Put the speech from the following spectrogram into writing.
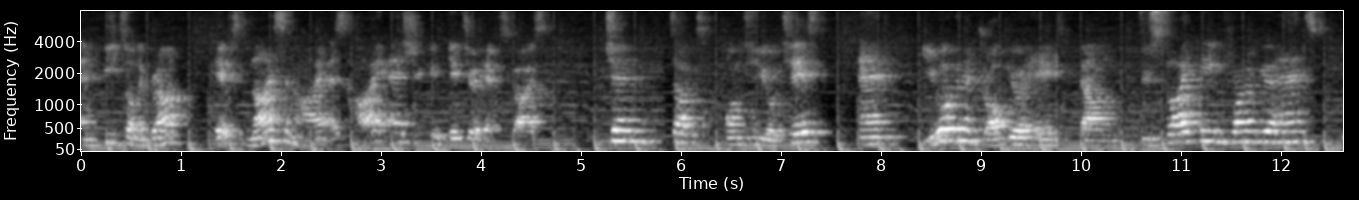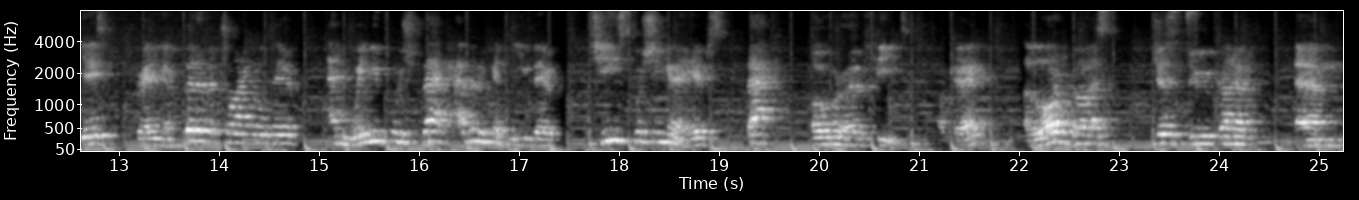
and feet on the ground, hips nice and high, as high as you can get your hips, guys. Chin tucked onto your chest, and you are gonna drop your head down to slightly in front of your hands. Yes, creating a bit of a triangle there. And when you push back, have a look at Eve there. She's pushing her hips back over her feet, okay? A lot of guys just do kind of um,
